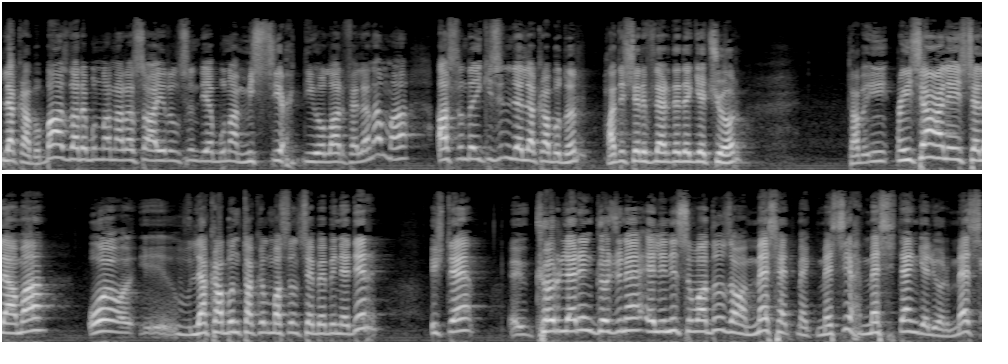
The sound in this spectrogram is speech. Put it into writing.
lakabı. Bazıları bunların arası ayrılsın diye buna Misih diyorlar falan ama aslında ikisinin de lakabıdır. Hadis-i şeriflerde de geçiyor. Tabi İsa Aleyhisselam'a o e, lakabın takılmasının sebebi nedir? İşte e, körlerin gözüne elini sıvadığı zaman mesh etmek. Mesih, mesihten geliyor. Mesh,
